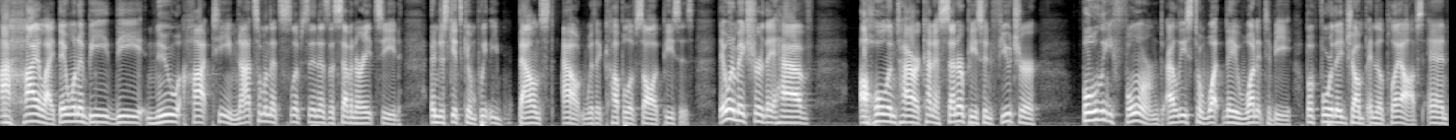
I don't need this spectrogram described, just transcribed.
a highlight. They want to be the new hot team, not someone that slips in as a seven or eight seed and just gets completely bounced out with a couple of solid pieces. They want to make sure they have a whole entire kind of centerpiece in future fully formed, at least to what they want it to be before they jump into the playoffs. And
